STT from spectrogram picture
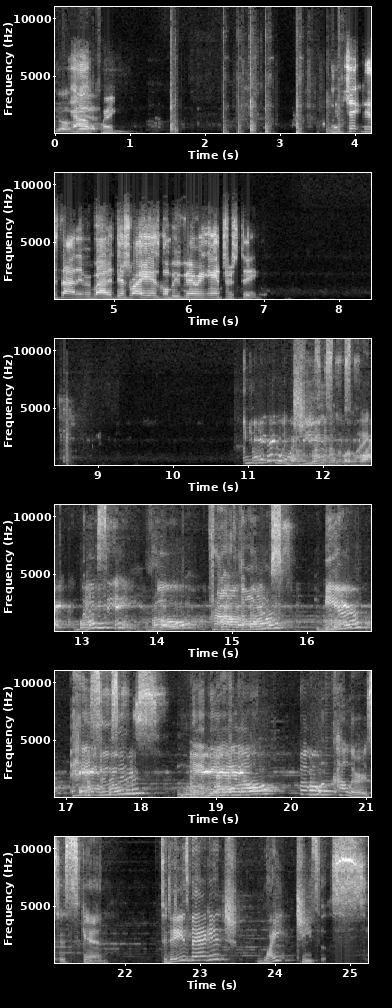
You're a Y'all mess. crazy. Let's check this out, everybody. This right here is gonna be very interesting. When you think of what Jesus looks like, what do you see? Robe, crown of thorns, beard, Jesus's, maybe a halo. But what color is his skin? Today's baggage, white Jesus.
